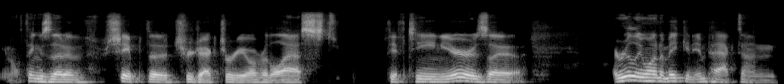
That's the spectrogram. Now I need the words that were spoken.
you know things that have shaped the trajectory over the last 15 years i i really want to make an impact on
